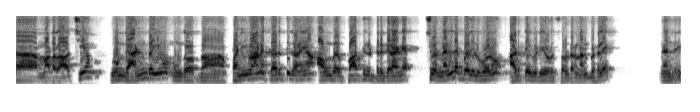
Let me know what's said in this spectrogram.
அஹ், மாடல் ஆட்சியும் உங்க அன்பையும் உங்க பணிவான கருத்துக்களையும் அவங்க பார்த்துக்கிட்டு இருக்கிறாங்க. சோ நல்ல பதில் வரும். அடுத்த வீடியோட சொல்றேன். நண்பர்களே நன்றி.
